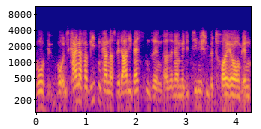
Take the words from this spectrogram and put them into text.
wo, wo uns keiner verbieten kann, dass wir da die Besten sind. Also in der medizinischen Betreuung, in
